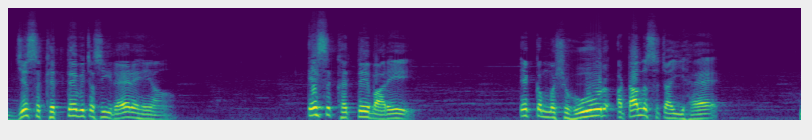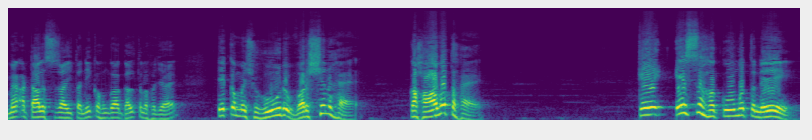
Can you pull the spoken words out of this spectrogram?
ਜਿਸ ਖਿੱਤੇ ਵਿੱਚ ਅਸੀਂ ਰਹਿ ਰਹੇ ਹਾਂ, ਇਸ ਖਿੱਤੇ ਬਾਰੇ ਇੱਕ ਮਸ਼ਹੂਰ ਅਟਲ ਸਚਾਈ ਹੈ। ਮੈਂ ਅਟਲ ਸਚਾਈ ਤਾਂ ਨਹੀਂ ਕਹੂੰਗਾ, ਗਲਤ ਲਫ਼ਜ਼ ਹੈ। ਇੱਕ ਮਸ਼ਹੂਰ ਵਰਸ਼ਨ ਹੈ, ਕਹਾਵਤ ਹੈ ਕਿ ਇਸ ਹਕੂਮਤ ਨੇ,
